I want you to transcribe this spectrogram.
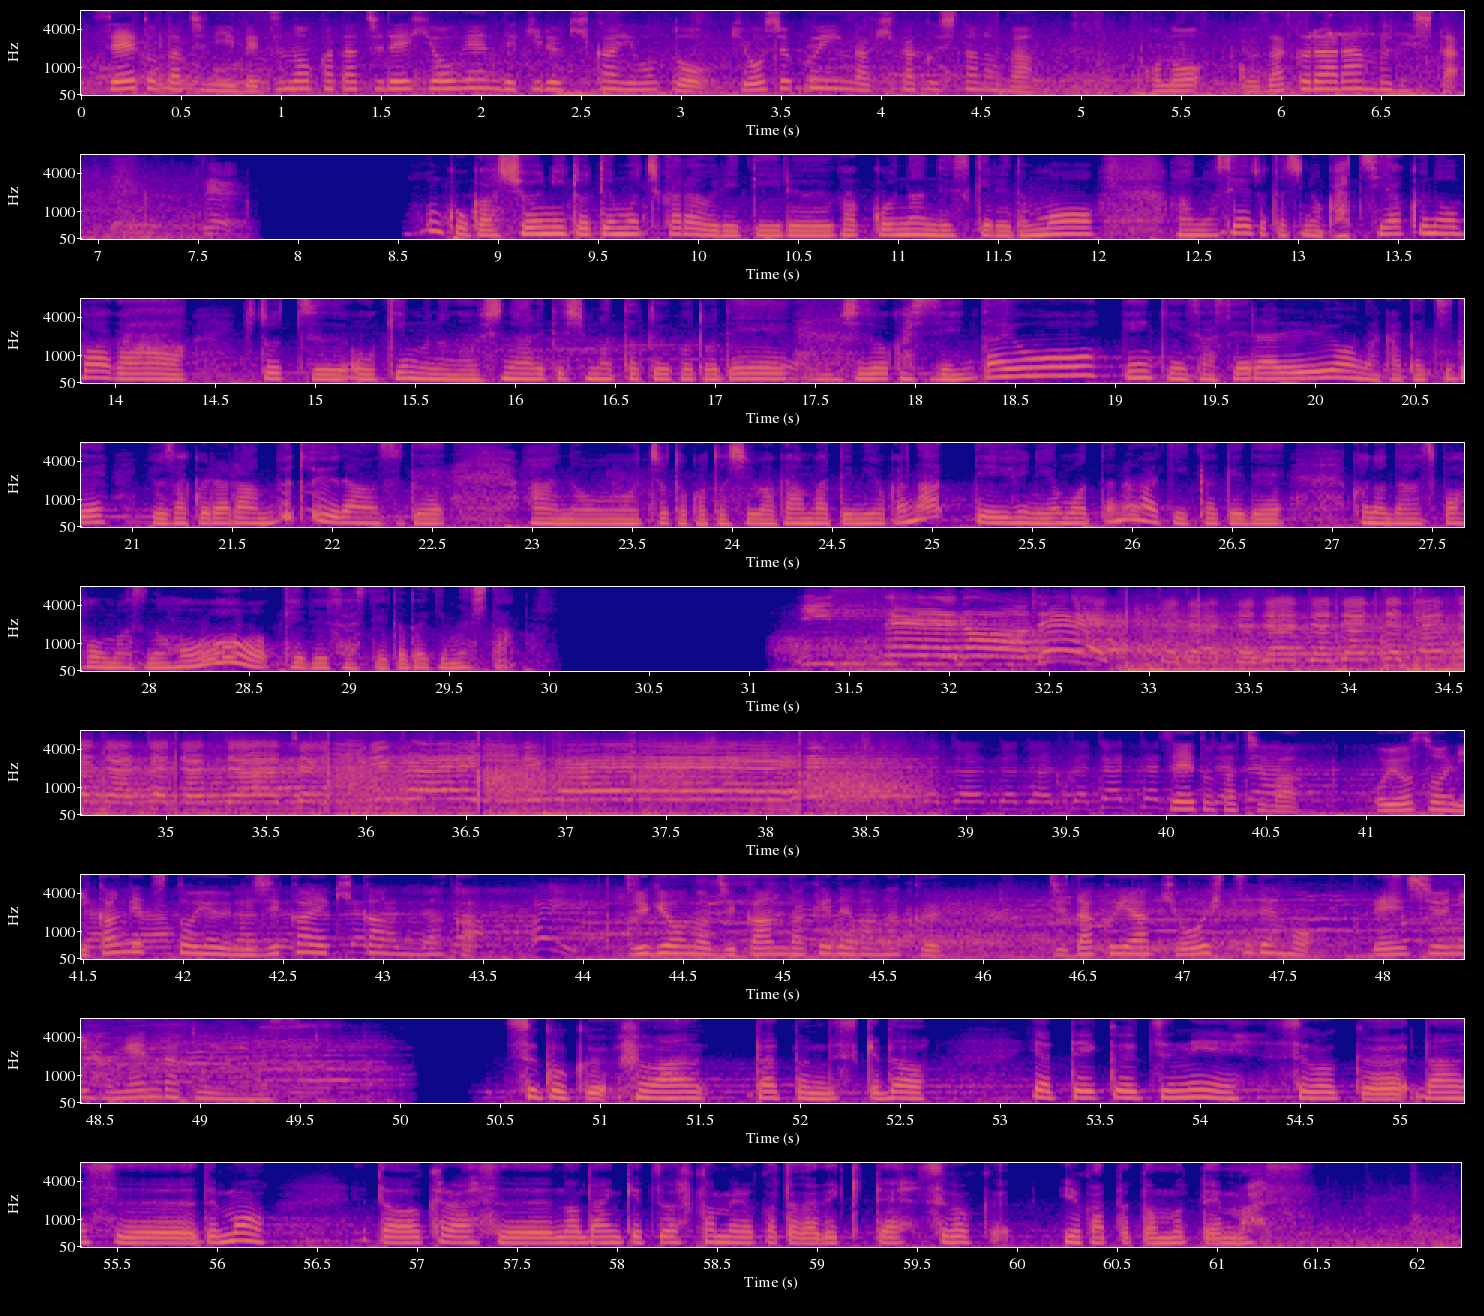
生徒たちに別の形で表現できる機会をと教職員が企画したのがこの夜桜乱舞でした。本校合唱にとても力を入れている学校なんですけれどもあの生徒たちの活躍の場が一つ大きいものが失われてしまったということで静岡市全体を元気にさせられるような形で夜桜乱舞というダンスであのちょっと今年は頑張ってみようかなっていうふうに思ったのがきっかけでこのダンスパフォーマンスの方を決定させていただきました。一斉のでじゃじゃじゃじゃじゃじゃじゃじゃじゃじゃじゃ生徒たちはおよそ2ヶ月という短い期間の中授業の時間だけではなく自宅や教室でも練習に励んだといいます。すごく不安だったんですけどやっていくうちにすごくダンスでも、えっと、クラスの団結を深めることができてすごく良かったと思っています。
